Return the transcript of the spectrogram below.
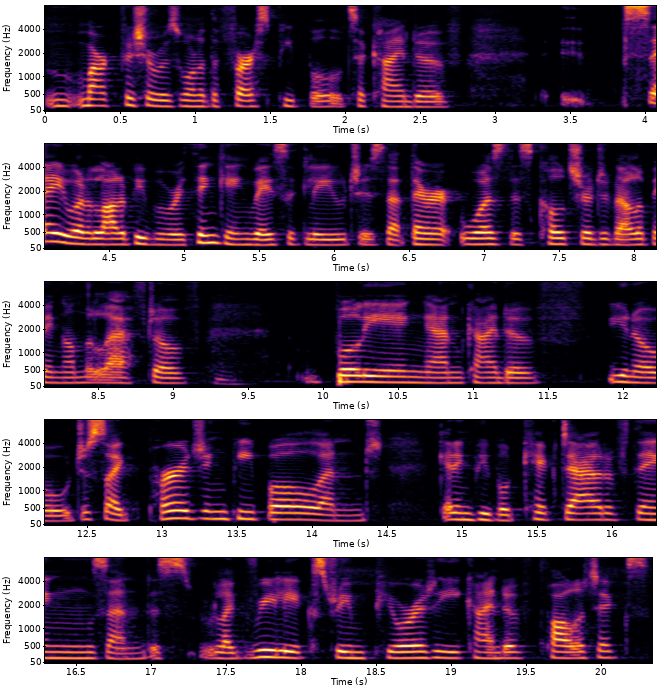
Mark Fisher was one of the first people to kind of say what a lot of people were thinking, basically, which is that there was this culture developing on the left of. Mm bullying and kind of, you know, just like purging people and getting people kicked out of things and this like really extreme purity kind of politics.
